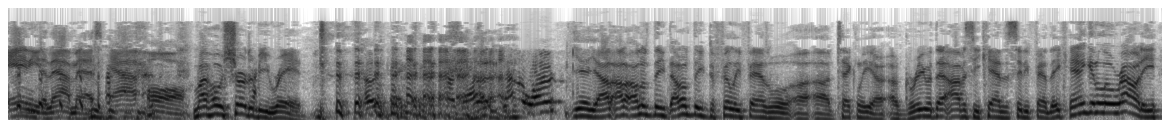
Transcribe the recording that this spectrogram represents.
any of that mess at all. My whole shirt will be red. That'll, that'll work. yeah, yeah. I, I don't think I don't think the Philly fans will uh, uh, technically uh, agree with that. Obviously, Kansas City fans they can get a little rowdy,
